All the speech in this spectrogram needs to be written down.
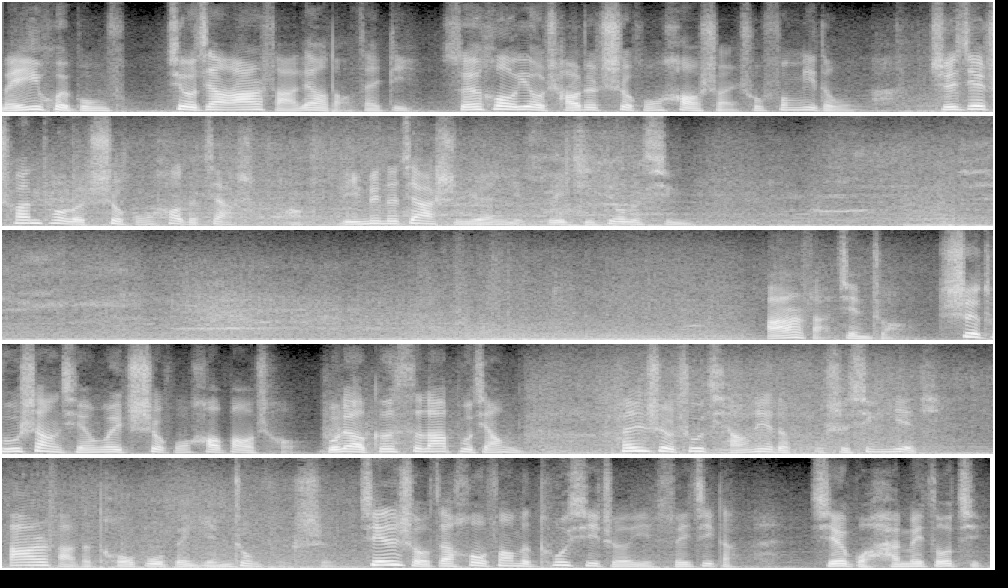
没一会功夫，就将阿尔法撂倒在地，随后又朝着赤红号甩出锋利的尾巴，直接穿透了赤红号的驾驶舱，里面的驾驶员也随即丢了性命。阿尔法见状，试图上前为赤红号报仇，不料哥斯拉不讲武德，喷射出强烈的腐蚀性液体，阿尔法的头部被严重腐蚀，坚守在后方的突袭者也随即赶来，结果还没走几步。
